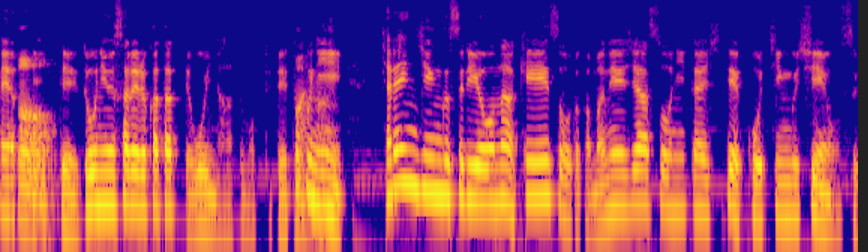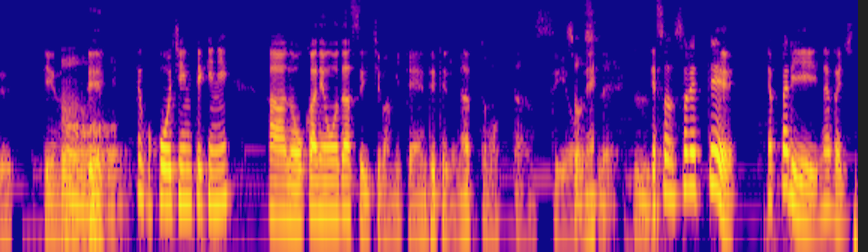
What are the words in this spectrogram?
流行っていて、導入される方って多いなと思ってて、特はい。はにチャレンジングするような経営層とかマネージャー層に対してコーチング支援をするっていうのって、うん結構法人的にあのお金を出す市場みたいに出てるなって思ったんですよね。そうですね。うんでそそれって、やっぱりなんかじ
